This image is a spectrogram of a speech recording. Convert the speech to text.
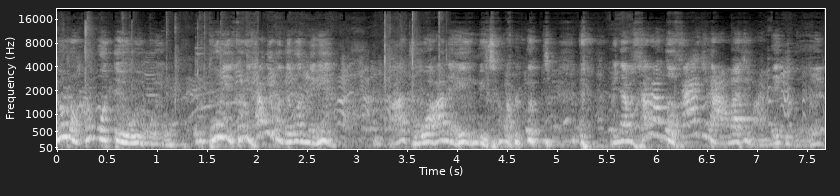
요런, 그거 어때요? 요거, 요거. 돈이, 돈이 상이면 되겠네. 아, 좋아하네. 근데 정말로. 왜냐면 사람도 사이즈가 안 맞으면 안 되거든.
